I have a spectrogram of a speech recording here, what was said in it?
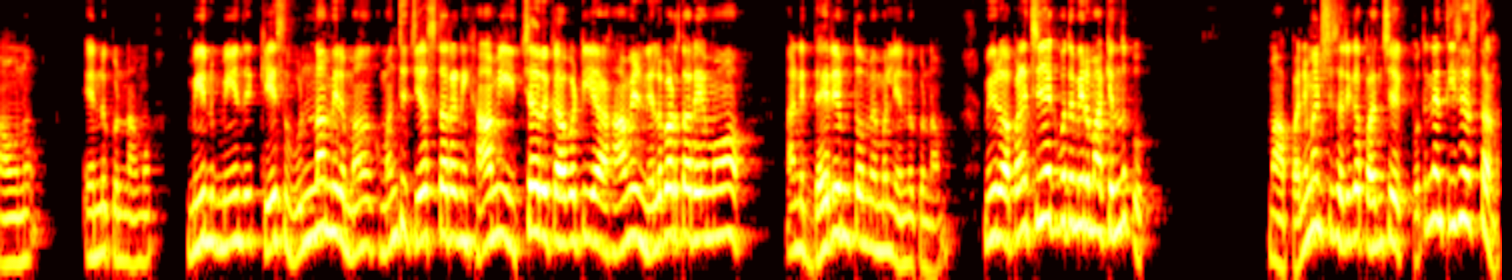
అవును ఎన్నుకున్నాము. మీరు మీద కేసు ఉన్నా మీరు మాకు మంచి చేస్తారని హామీ ఇచ్చారు కాబట్టి ఆ హామీని నిలబడతారేమో అని ధైర్యంతో మిమ్మల్ని ఎన్నుకున్నాం. మీరు ఆ పని చేయకపోతే మీరు మాకెందుకు? మా పని మనిషి సరిగా పని చేయకపోతే నేను తీసేస్తాను.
